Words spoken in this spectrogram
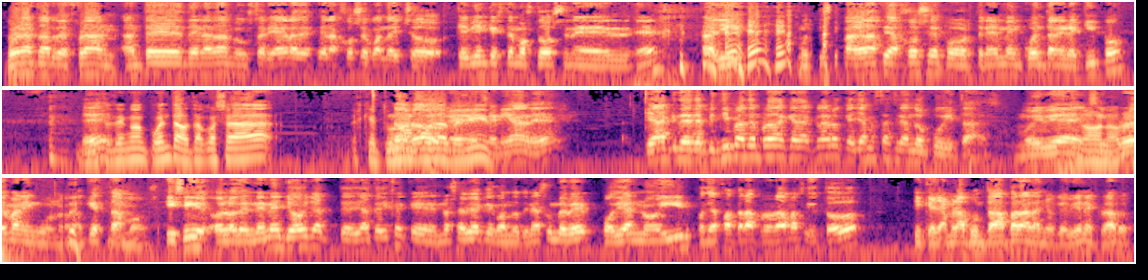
Buenas tardes, Fran. Antes de nada, me gustaría agradecer a José cuando ha dicho qué bien que estemos todos en el, ¿eh? allí. Muchísimas gracias, José, por tenerme en cuenta en el equipo. Yo ¿eh? te tengo en cuenta. Otra cosa es que tú no, no, no, puedes venir. genial, ¿eh? Queda- desde el principio de la temporada queda claro que ya me estás tirando puitas. Muy bien, No, sin no. problema ninguno. Aquí estamos. Y sí, o lo del nene, yo ya te, ya te dije que no sabía que cuando tenías un bebé podías no ir, podías faltar a programas y todo, y que ya me lo apuntaba para el año que viene, claro.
